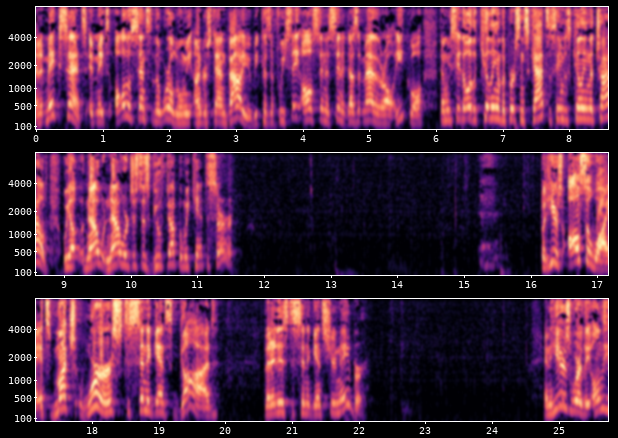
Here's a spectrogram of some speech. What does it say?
And it makes sense. It makes all the sense in the world when we understand value. Because if we say all sin is sin, it doesn't matter, they're all equal, then we say, oh, the killing of the person's cat's the same as killing the child. We all, now, now we're just as goofed up and we can't discern. But here's also why it's much worse to sin against God than it is to sin against your neighbor. And here's where the only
